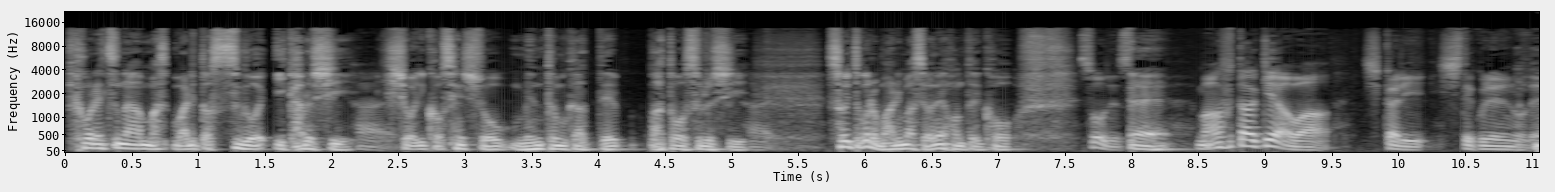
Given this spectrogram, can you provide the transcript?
強烈な、まあ、割とすぐ怒るし、はい。非常にこう、選手を面と向かって罵倒するし、そういうところもありますよね、本当にこう。そうですね。ええ。まあ、アフターケアはしっかりしてくれるので、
